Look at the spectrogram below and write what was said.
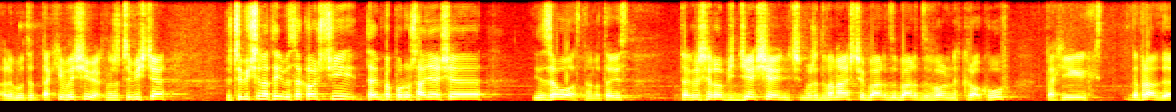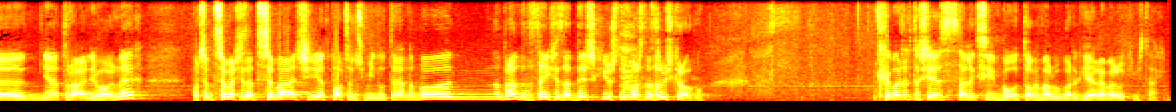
ale był to taki wysiłek. No rzeczywiście, rzeczywiście na tej wysokości tempo poruszania się jest żałosne. No to jest tak, że się robi 10, może 12 bardzo, bardzo wolnych kroków, takich naprawdę nienaturalnie wolnych, po czym trzeba się zatrzymać i odpocząć minutę, no bo naprawdę dostaje się zadyszki, już nie można zrobić kroku. Chyba, że ktoś jest Aleksiejem Bołotowym albo Bargielem, albo kimś takim.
